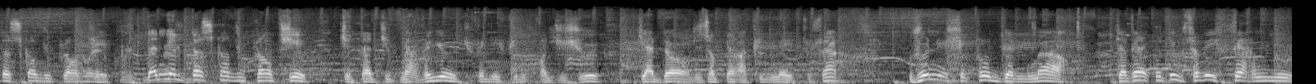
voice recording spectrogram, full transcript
Toscan du Plantier. Daniel Toscan du Plantier, qui est un type merveilleux, qui fait des films prodigieux, qui adore les opéras filmés et tout ça, venez chez Claude Gallimard, qui avait un côté, vous savez, fermier,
